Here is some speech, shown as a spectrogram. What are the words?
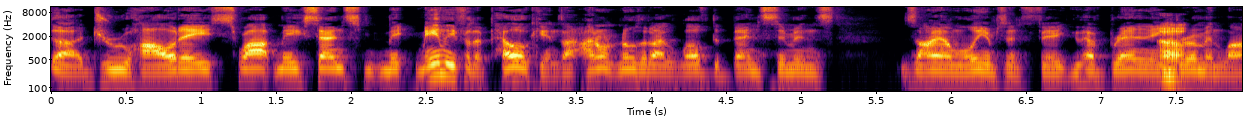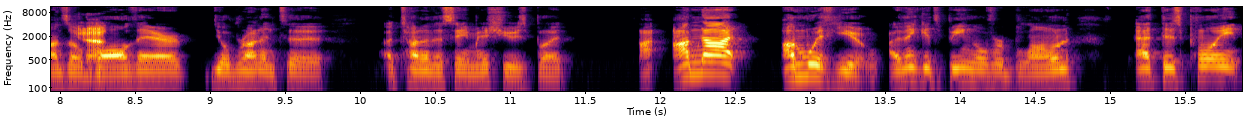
the Jrue Holiday swap makes sense, ma- mainly for the Pelicans. I, I don't know that I love the Ben Simmons Zion Williamson fit. You have Brandon Oh, Ingram and Lonzo yeah. Ball there. You'll run into a ton of the same issues, but I, I'm not. I'm with you. I think it's being overblown at this point.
